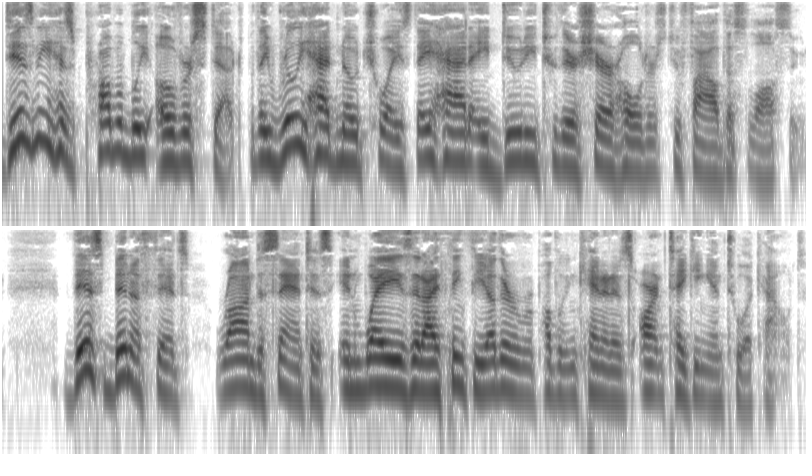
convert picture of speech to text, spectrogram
Disney has probably overstepped, but they really had no choice. They had a duty to their shareholders to file this lawsuit. This benefits Ron DeSantis in ways that I think the other Republican candidates aren't taking into account.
